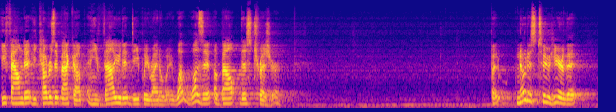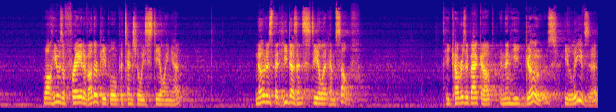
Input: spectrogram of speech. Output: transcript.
He found it, he covers it back up, and he valued it deeply right away. What was it about this treasure? But notice too here that while he was afraid of other people potentially stealing it, notice that he doesn't steal it himself. He covers it back up and then he goes, he leaves it.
